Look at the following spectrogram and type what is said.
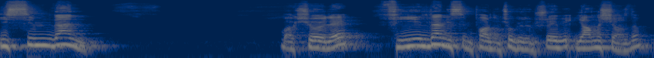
isimden Bak şöyle. Fiilden isim pardon çok özür. Şuraya bir yanlış yazdım.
